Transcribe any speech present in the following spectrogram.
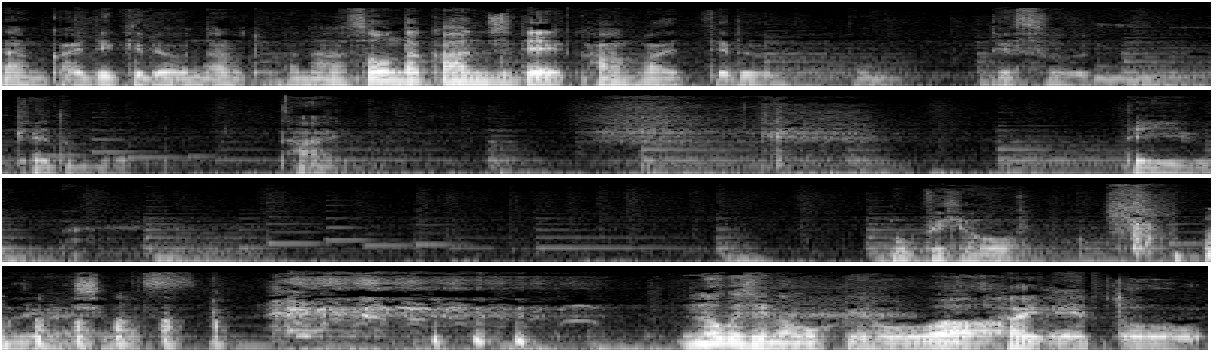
何回できるようになるとかな、そんな感じで考えてるんですけども、はい。っていう、目標、お願いします。野口の目標は、はい。えっ、と、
